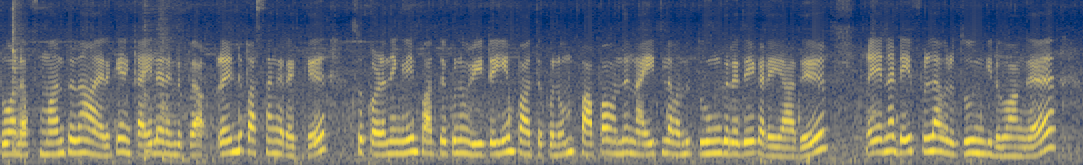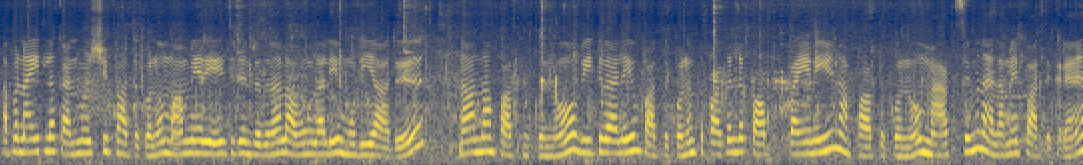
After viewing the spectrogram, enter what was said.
டூ அண்ட் ஆஃப் மந்த்து தான் ஆயிருக்கு. என் கையில் ரெண்டு ப ரெண்டு பசங்க இருக்குது ஸோ குழந்தைங்களையும் பார்த்துக்கணும் வீட்டையும் பார்த்துக்கணும். பாப்பா வந்து நைட்டில் வந்து தூங்குறதே கிடையாது. ஏன்னா டே ஃபுல்லாக அவர் தூங்கிடுவாங்க. அப்போ நைட்டில் கண் முழிச்சு பார்த்துக்கணும். மாமியார் ஏஜ்டுன்றதுனால அவங்களாலேயும் முடியாது. நான் தான் பார்த்துக்கணும். வீட்டு வேலையும் பார்த்துக்கணும். இப்போ பகலில் பா பையனையும் நான் பார்த்துக்கணும். மேக்ஸிமம் நான் எல்லாமே பார்த்துக்கிறேன்.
